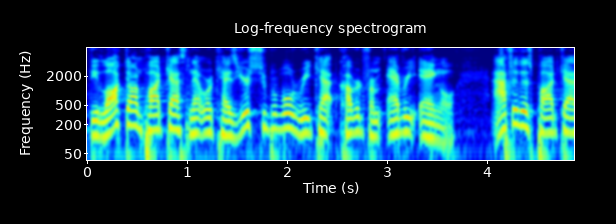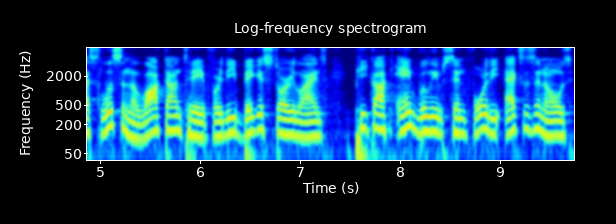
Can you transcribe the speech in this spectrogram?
The Locked On Podcast Network has your Super Bowl recap covered from every angle. After this podcast, listen to Locked On Today for the biggest storylines, Peacock and Williamson for the X's and O's,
